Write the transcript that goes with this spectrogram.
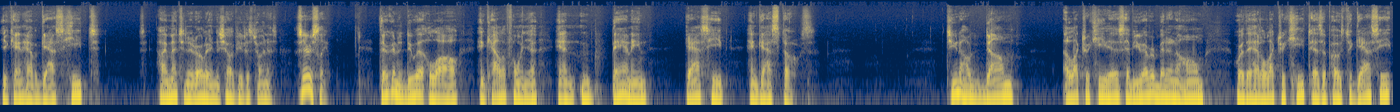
you can't have a gas heat. I mentioned it earlier in the show. If you just joined us, seriously, they're going to do a law in California and banning gas heat, and gas stoves. Do you know how dumb electric heat is? Have you ever been in a home where they had electric heat as opposed to gas heat?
